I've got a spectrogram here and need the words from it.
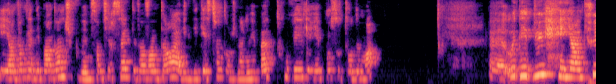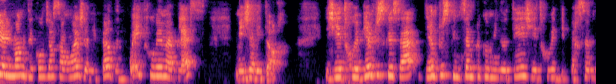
et en tant qu'indépendante, je pouvais me sentir seule de temps en temps avec des questions dont je n'arrivais pas à trouver les réponses autour de moi. Euh, au début, ayant un cruel manque de confiance en moi, j'avais peur de ne pas y trouver ma place, mais j'avais tort. J'y ai trouvé bien plus que ça, bien plus qu'une simple communauté. J'y ai trouvé des personnes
